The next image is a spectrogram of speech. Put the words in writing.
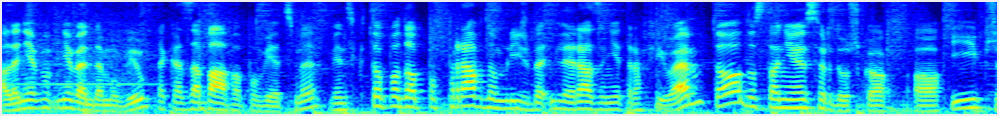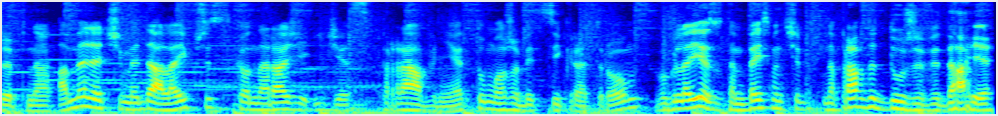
ale nie, nie będę mówił. Taka zabawa powiedzmy. Więc kto poda poprawną liczbę, ile razy nie trafiłem, to dostanie serduszko. O, i przypnę. A my lecimy dalej, wszystko na razie idzie sprawnie. Tu może być secret room. W ogóle Jezu, ten basement się naprawdę duży wydaje.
